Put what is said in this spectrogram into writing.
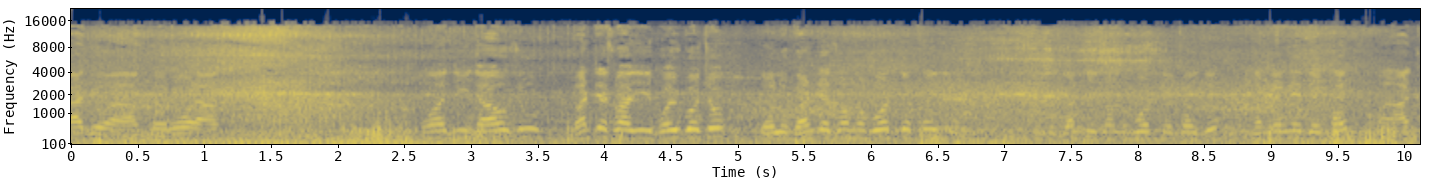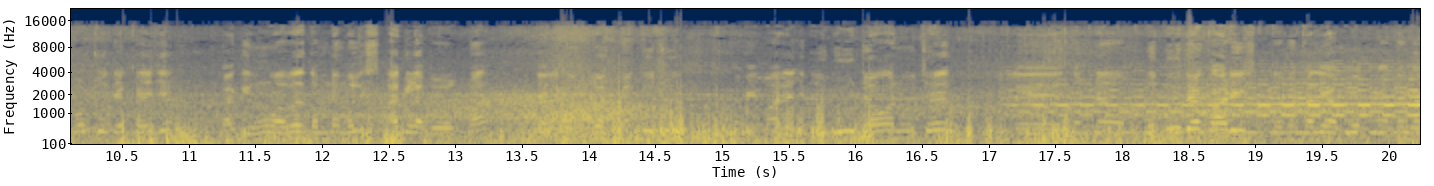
આ જો આખો રોડ, આ હું હજી જાઉં છું. ઘંટેશ્વરજી ભોગો છો, તો ઓલું ઘંટેશ્વરનું બોર્ડ દેખાય છે. ઘંટેશ્વરનું બોર્ડ દેખાય છે. તમને નહીં દેખાય, પણ આ છોટું દેખાય છે. બાકી હું હવે તમને મળીશ આગલા બ્લોકમાં. ત્યારે હું બ્લોક મૂકું છું. કે મારે હજી દૂર જવાનું છે. બધું કાઢીશ તમે ખાલી આ બ્લોગમાં તમે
